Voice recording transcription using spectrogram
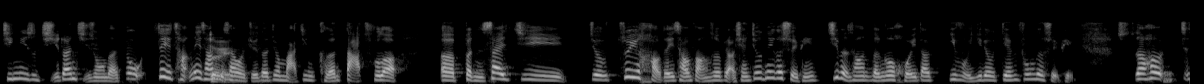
精力是极端集中的。就这场那场比赛，我觉得就马竞可能打出了呃本赛季。就最好的一场防守表现，就那个水平基本上能够回到一五一六巅峰的水平。然后就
